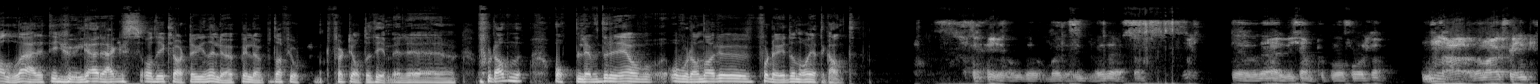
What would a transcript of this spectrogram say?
alle er etter Julia Rags, og de klarte å vinne løp i løpet av 14, 48 timer. Eh, hvordan opplevde du det, og hvordan har du fordøyd det nå i etterkant? Jo, det var bare hyggelig, det. Så. Det er jo det her vi kjemper på få. Så. Nei, de har vært flinke.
